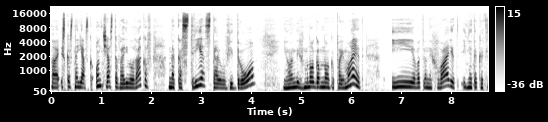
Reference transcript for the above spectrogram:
а, из Красноярска, он часто варил раков на костре, ставил ведро, и он их много-много поймает, и вот он их варит, и мне так это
